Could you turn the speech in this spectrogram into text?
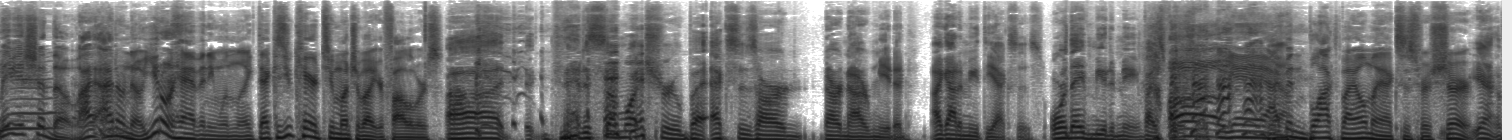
Maybe it should though. I, I don't know. You don't have anyone like that because you care too much about your followers. Uh, that is somewhat true, but X's are are not muted. I got to mute the X's, or they've muted me, vice versa. Oh yeah, yeah, yeah. I've been blocked by all my exes for sure. yeah,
